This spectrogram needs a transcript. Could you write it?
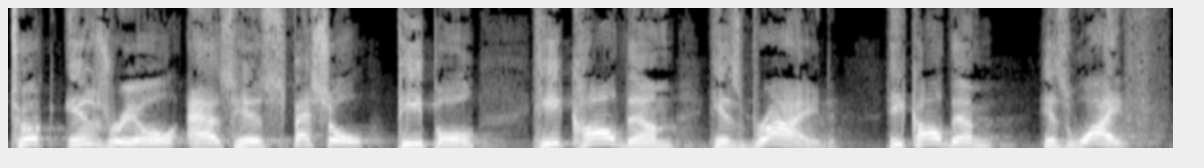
took Israel as his special people, he called them his bride. He called them his wife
